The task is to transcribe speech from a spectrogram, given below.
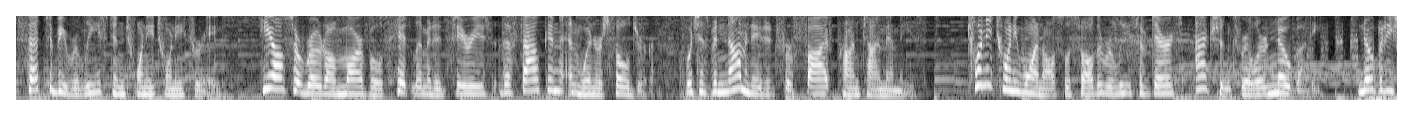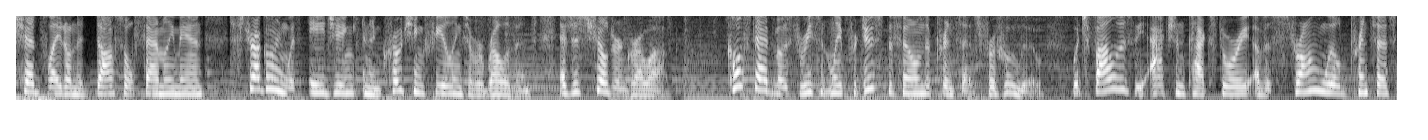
set to be released in 2023. He also wrote on Marvel's hit limited series, The Falcon and Winter Soldier, which has been nominated for five Primetime Emmys. 2021 also saw the release of Derek's action thriller, Nobody. Nobody sheds light on a docile family man struggling with aging and encroaching feelings of irrelevance as his children grow up. Kolstad most recently produced the film The Princess for Hulu, which follows the action packed story of a strong willed princess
